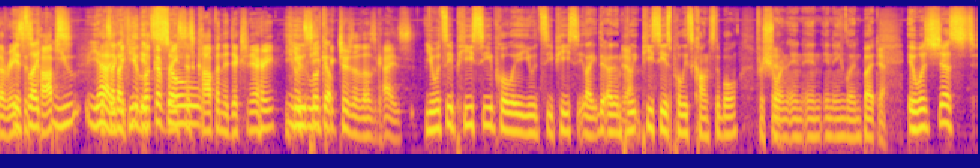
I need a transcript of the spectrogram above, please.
the racist It's like cops. you- yeah, It's like, like if you look up racist cop in the dictionary, you, you would see look up- pictures of those guys. you would see PC pulley, you would see PC like the, uh, Yeah. poli- PC is police constable for short Yeah. in, in in England, but Yeah. it was just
